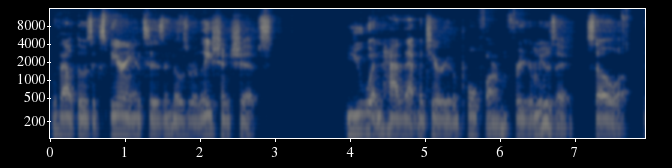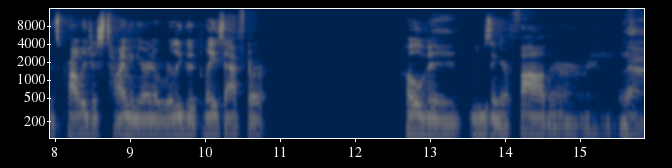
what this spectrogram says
without those experiences and those relationships you wouldn't have that material to pull from for your music so it's probably just timing you're in a really good place after covid losing your father and nah.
